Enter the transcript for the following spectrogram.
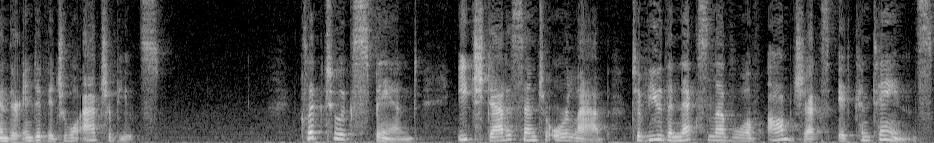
and their individual attributes. Click to expand each data center or lab to view the next level of objects it contains.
